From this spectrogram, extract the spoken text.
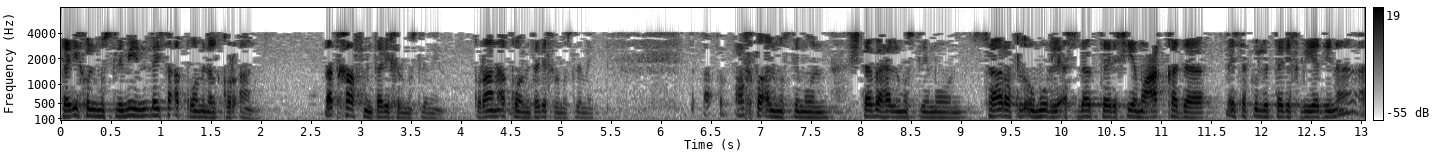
تاريخ المسلمين ليس أقوى من القرآن. لا تخاف من تاريخ المسلمين. القرآن أقوى من تاريخ المسلمين. أخطأ المسلمون اشتبه المسلمون سارت الأمور لأسباب تاريخية معقدة ليس كل التاريخ بيدنا.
